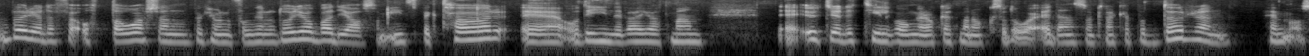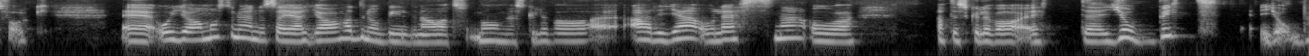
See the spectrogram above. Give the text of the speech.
började för åtta år sedan på Kronofogden och då jobbade jag som inspektör eh, och det innebär ju att man eh, utreder tillgångar och att man också då är den som knackar på dörren hemma hos folk. Eh, och jag måste nog ändå säga att jag hade nog bilden av att många skulle vara arga och ledsna och att det skulle vara ett eh, jobbigt jobb.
